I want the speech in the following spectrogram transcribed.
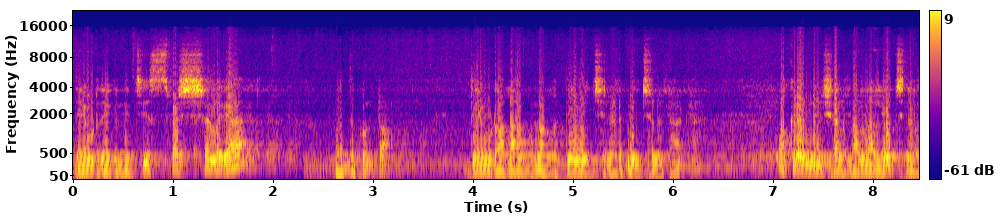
దేవుడి దగ్గర నుంచి స్పెషల్గా పొందుకుంటాం దేవుడు అలాగ మనల్ని దీవించి నడిపించును కాక ఒక రెండు నిమిషాలు మళ్ళా లేచిన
